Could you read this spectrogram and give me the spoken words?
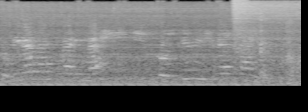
扉が閉まりますご注意ください。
